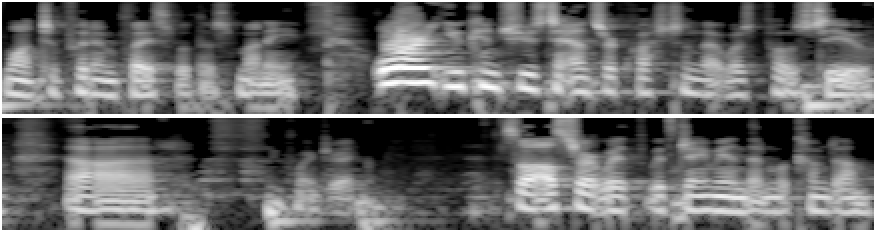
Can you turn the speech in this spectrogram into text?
want to put in place with this money? Or you can choose to answer a question that was posed to you uh, more directly. So I'll start with, with Jamie, and then we'll come down.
